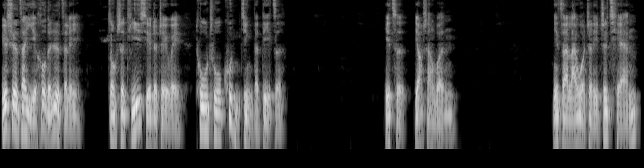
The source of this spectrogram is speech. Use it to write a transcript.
于是，在以后的日子里，总是提携着这位突出困境的弟子。一次，药山问：“你在来我这里之前，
